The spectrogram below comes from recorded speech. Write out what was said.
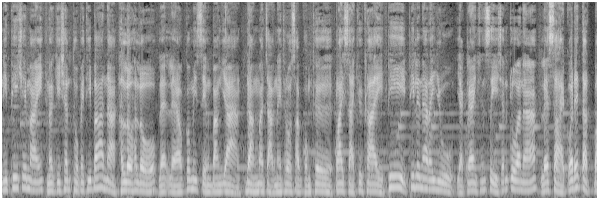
นี่พี่ใช่ไหมเมื่อกี้ฉันโทรไปที่บ้านน่ะฮัลโหลฮัลโหลและแล้วก็มีเสียงบางอย่าง ดังมาจากในโทรศัพท์ของเธอ ปลายสายคือใคร พี่พี่เล่นอะไรอยู่ อย่าแกล้งฉันสิฉันกลัวนะ และสายก็ได้ตัดไป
